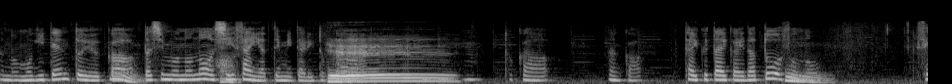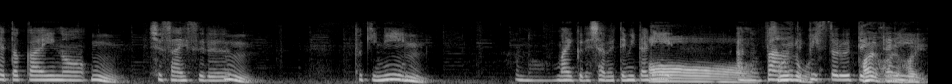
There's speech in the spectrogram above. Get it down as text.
あの模擬店というか、うん出し物の審査員やってみたりとか、へー。とかなんか体育大会だとその、うん生徒会のうん。主催すうるん。時うに、ん。あのマイクで喋ってみたりあのバーンってピストル撃ってみたりはいはいはい。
